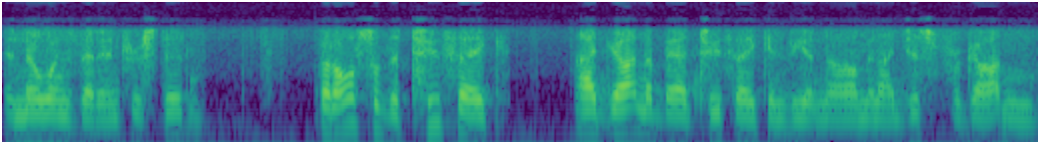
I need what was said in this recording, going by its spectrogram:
and no one's that interested. But also the toothache, I'd gotten a bad toothache in Vietnam, and I'd just forgotten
